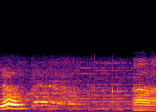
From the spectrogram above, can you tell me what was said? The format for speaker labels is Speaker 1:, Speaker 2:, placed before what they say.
Speaker 1: Hello? Ah.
